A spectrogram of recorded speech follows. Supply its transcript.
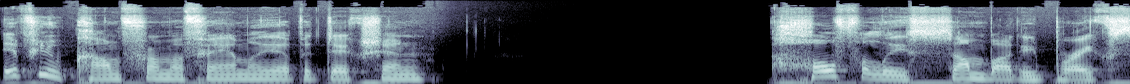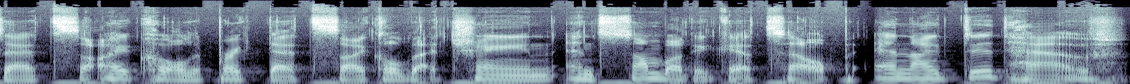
if you come from a family of addiction, hopefully somebody breaks that. cy- I call it break that cycle, that chain, and somebody gets help. And I did have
